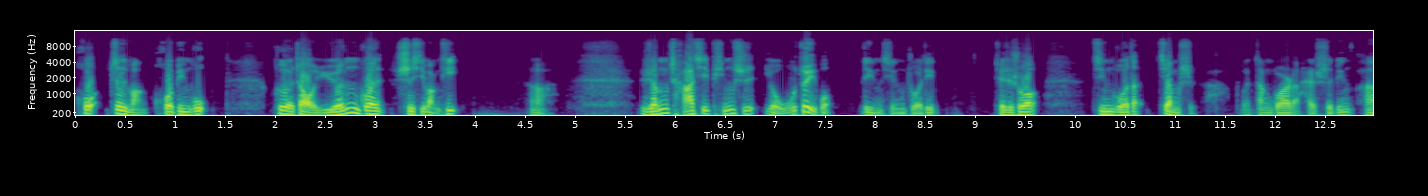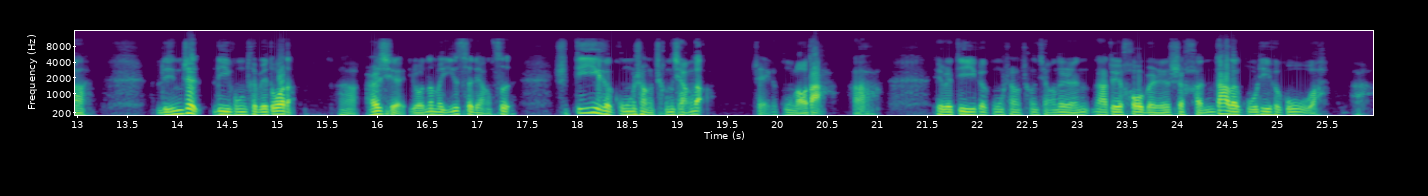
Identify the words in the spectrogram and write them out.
或阵亡，或病故。各照原官世袭罔替，啊，仍查其平时有无罪过，另行酌定。这是说，金国的将士啊，不管当官的还是士兵啊，临阵立功特别多的啊，而且有那么一次两次是第一个攻上城墙的，这个功劳大啊，因为第一个攻上城墙的人，那对后边人是很大的鼓励和鼓舞啊啊，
